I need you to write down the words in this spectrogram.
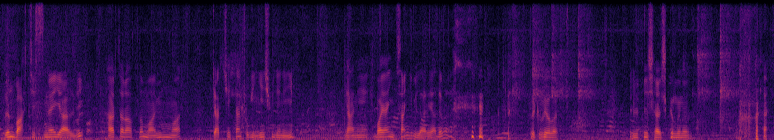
Maymunların bahçesine geldik. Her tarafta maymun var. Gerçekten çok ilginç bir deneyim. Yani bayağı insan gibiler ya değil mi? Takılıyorlar. Elif'in şaşkınlığına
